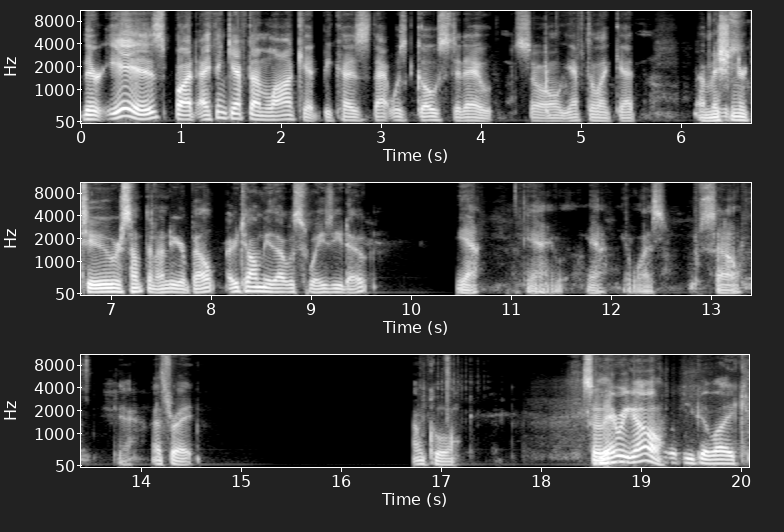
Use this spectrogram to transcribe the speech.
There is, but I think you have to unlock it because that was ghosted out. So you have to like get a mission or two or something under your belt. Are you telling me that was Swayze'd out? Yeah, yeah, yeah, it was. So Yeah, that's right. I'm cool. so there we go. If you could like,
